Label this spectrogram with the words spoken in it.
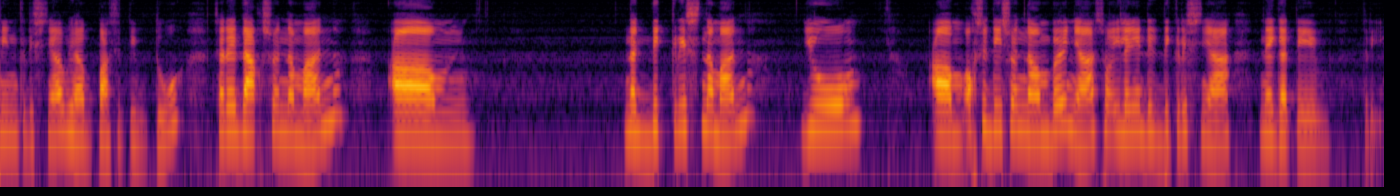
in-increase niya? We have positive 2. Sa reduction naman, um, nag-decrease naman yung um, oxidation number niya. So, ilan yung decrease niya? Negative 3.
